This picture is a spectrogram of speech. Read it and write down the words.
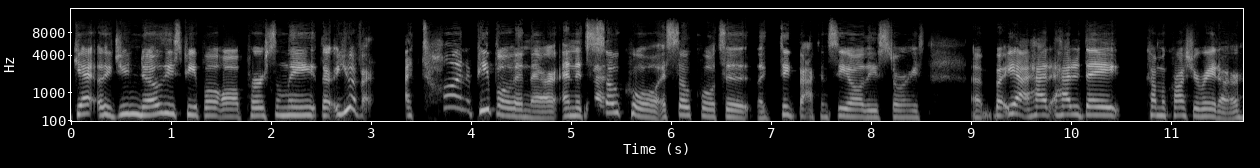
get did you know these people all personally there you have a, a ton of people in there and it's yeah. so cool it's so cool to like dig back and see all these stories uh, but yeah how, how did they come across your radar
